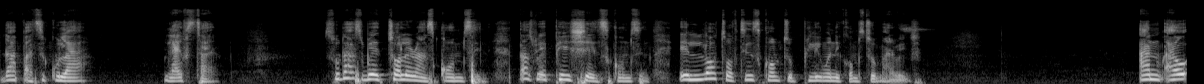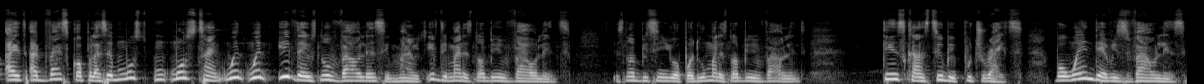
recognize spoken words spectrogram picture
that particular lifestyle. So that's where tolerance comes in. That's where patience comes in. A lot of things come to play when it comes to marriage. And I, I advise couple. I say most most time when when if there is no violence in marriage, if the man is not being violent, it's not beating you up, or the woman is not being violent, things can still be put right. But when there is violence,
